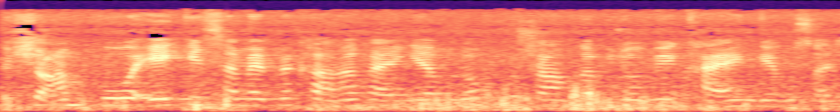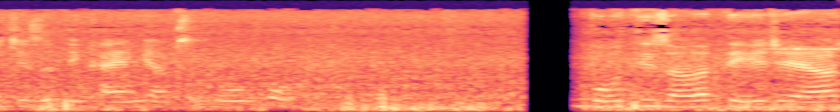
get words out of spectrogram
तो शाम को एक ही समय पे खाना खाएँगे हम लोग शाम का जो भी खाएँगे, वो सारी चीज़ें दिखाएँगे आप सब लोगों को। बहुत ही ज़्यादा तेज है यार।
